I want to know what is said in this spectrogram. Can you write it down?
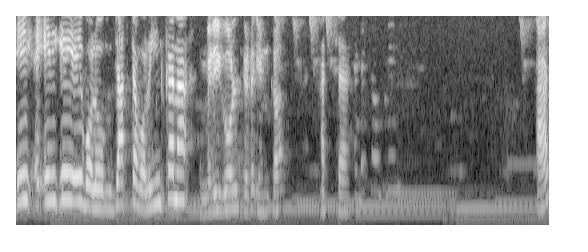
এই এদিকে এই বলো জাতটা বলো ইনকা না? মেরিগোল্ড এটা ইনকা। আচ্ছা। আর?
